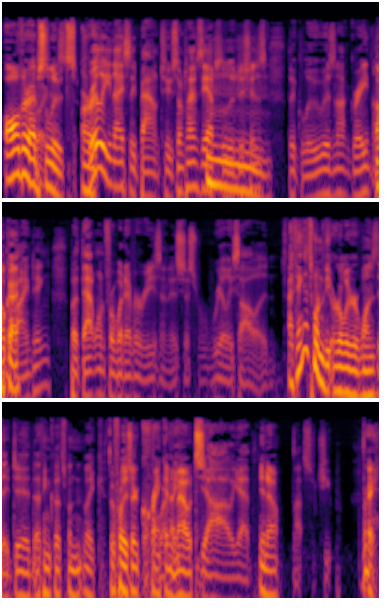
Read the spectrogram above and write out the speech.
All their absolutes are really nicely bound too. Sometimes the absolute Mm. editions, the glue is not great on Okay. the binding, but that one for whatever reason is just really solid. I think that's one of the earlier ones they did. I think that's when like before they started cranking them out. Yeah, oh yeah, You know, not so cheap. right?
